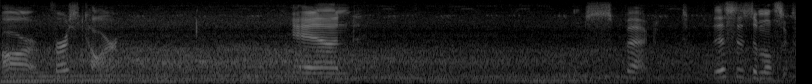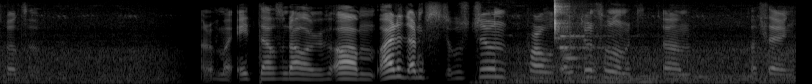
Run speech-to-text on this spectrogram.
our first car and inspect. This is the most expensive my eight thousand dollars. Um, I did. I'm just, I was doing probably. I was doing some of the um the thing,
